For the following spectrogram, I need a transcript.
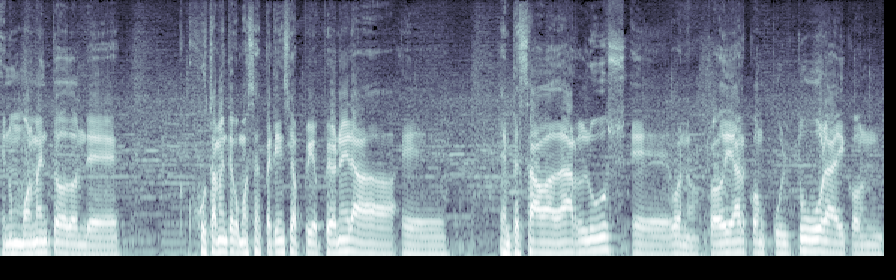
en un momento donde justamente como esa experiencia pi- pionera eh, empezaba a dar luz, eh, bueno, rodear con cultura y con,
